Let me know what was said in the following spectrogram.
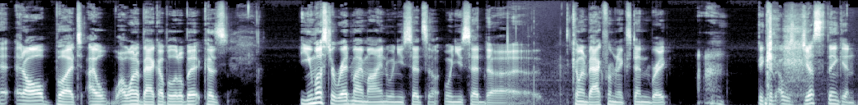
at all, but I, I want to back up a little bit because you must have read my mind when you said so when you said uh, coming back from an extended break because I was just thinking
